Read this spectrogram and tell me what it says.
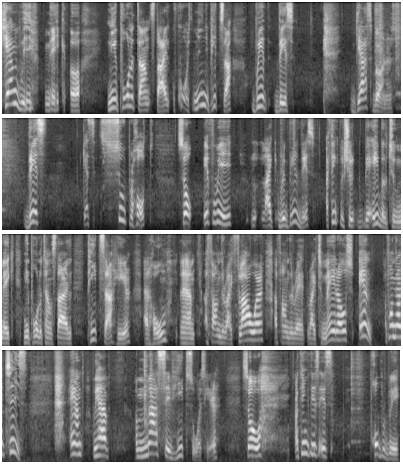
can we make a Neapolitan style, of course, mini pizza with these gas burners? This gets super hot. So if we like rebuild this, I think we should be able to make Neapolitan style pizza here at home. Um, I found the right flour, I found the right, right tomatoes, and I found the right cheese. And we have a massive heat source here. So I think this is probably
